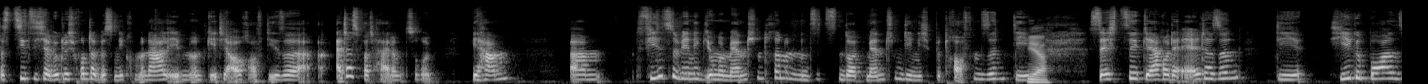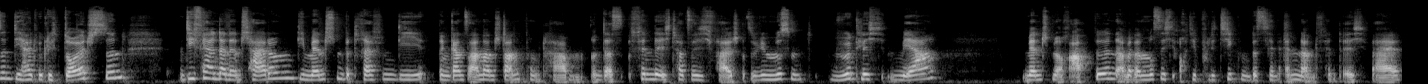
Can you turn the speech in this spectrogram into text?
das zieht sich ja wirklich runter bis in die Kommunalebene und geht ja auch auf diese Altersverteilung zurück. Wir haben ähm, viel zu wenig junge Menschen drin und dann sitzen dort Menschen, die nicht betroffen sind, die ja. 60 Jahre oder älter sind, die hier geboren sind, die halt wirklich deutsch sind. Die fällen dann Entscheidungen, die Menschen betreffen, die einen ganz anderen Standpunkt haben. Und das finde ich tatsächlich falsch. Also wir müssen wirklich mehr Menschen auch abbilden, aber dann muss sich auch die Politik ein bisschen ändern, finde ich, weil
